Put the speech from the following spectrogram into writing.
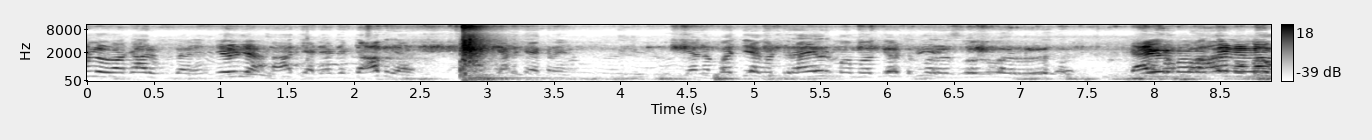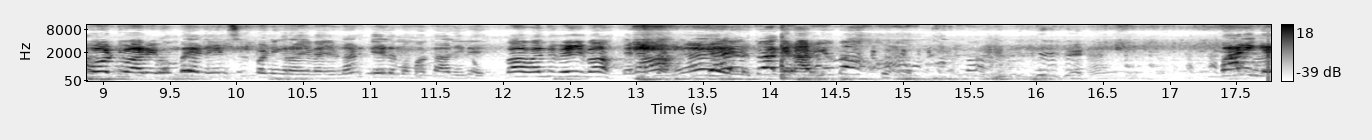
உள்ள முடியாது தேவையா பாத்தியா? டே, டே, டாபுரு. பாத்தியான்னு கேக்குறேன். என்னை பத்தி எங்க டிரைவர் மாமா கேட்டு போற சொல்லுவாரு. டிரைவர் மாமா தான் நல்லா ஓட்டுவாரு. ரொம்ப என்ன இன்சல்ட் பண்ணிக்கிறான் இவன். என்னன்னு கேளு மாமா காலையில. வா வந்து வெய் வா. டிரைவர் பாக்குறாரு, ஏம்மா? பாருங்க.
